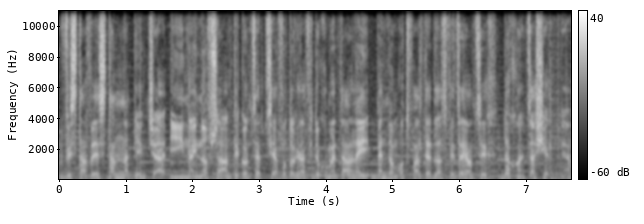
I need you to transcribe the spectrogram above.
Wystawy Stan Napięcia i najnowsza antykoncepcja fotografii dokumentalnej będą otwarte dla zwiedzających do końca sierpnia.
